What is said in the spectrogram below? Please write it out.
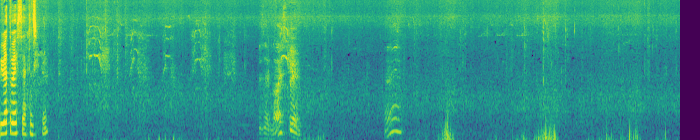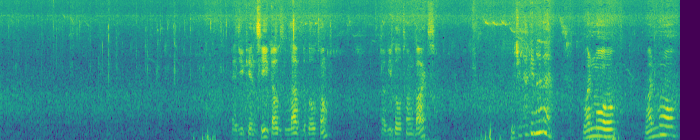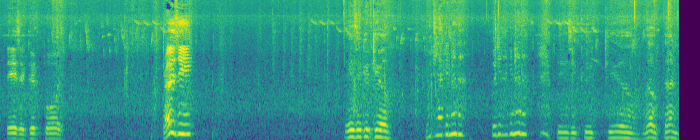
The way so I can see. Is that nice, Ben? Hey? As you can see, dogs love the biltong. Doggy biltong bites. Would you like another? One more. One more. There's a good boy. Rosie! There's a good girl. Would you like another? Would you like another? There's a good girl. Well done.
